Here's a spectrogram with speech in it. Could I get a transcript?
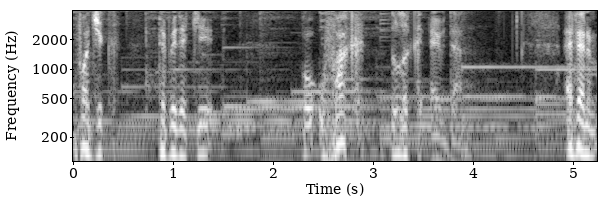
Ufacık tepedeki o ufak ılık evden. Efendim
